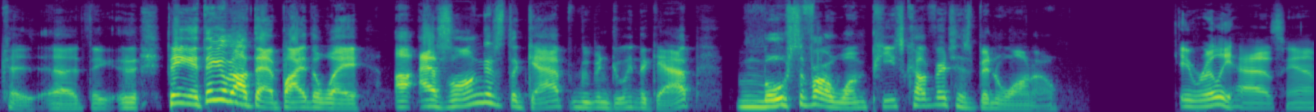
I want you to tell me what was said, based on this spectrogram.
Cause uh, think uh, think think about that. By the way, uh, as long as the gap we've been doing the gap, most of our One Piece coverage has been Wano. It really has, yeah.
